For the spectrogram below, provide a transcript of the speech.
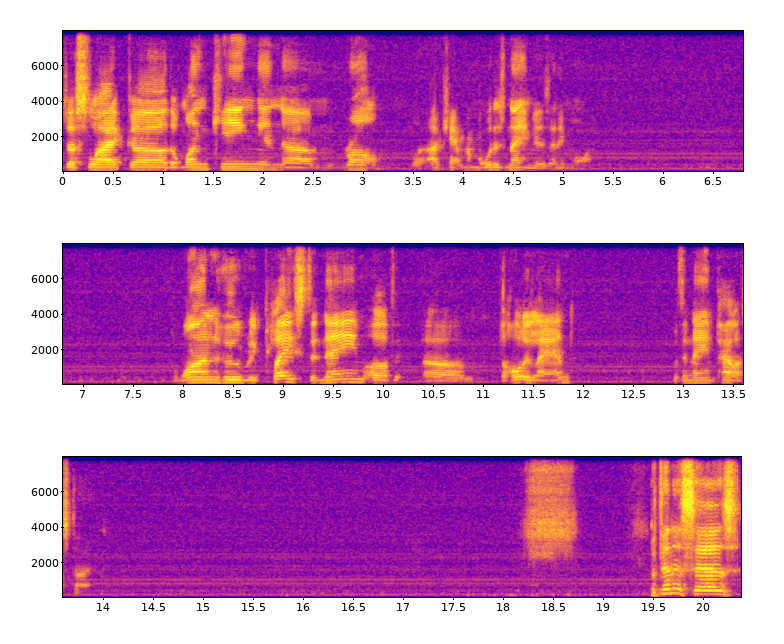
Just like uh, the one king in um, Rome. I can't remember what his name is anymore. The one who replaced the name of um, the Holy Land with the name Palestine. But then it says,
